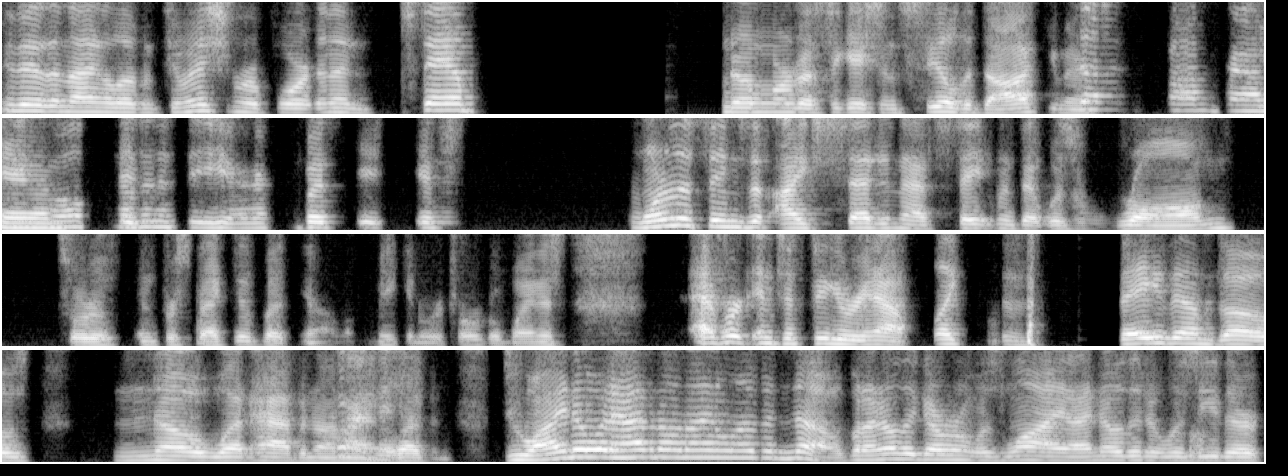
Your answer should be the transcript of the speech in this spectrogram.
they have the 9/11 Commission report and then stamp no more investigation, seal the documents. The brown And it- Nothing to see here. But it, it's one of the things that I said in that statement that was wrong, sort of in perspective, but you know, making a rhetorical point is effort into figuring out like they, them, those know what happened on Of course 9 they 11. Do I know what happened on 9 11? No, but I know the government was lying. I know that it was either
